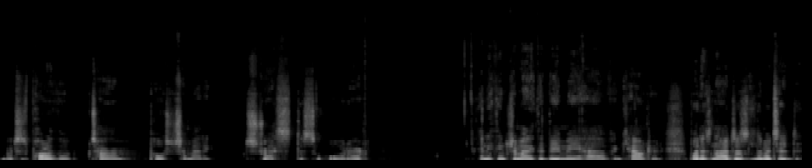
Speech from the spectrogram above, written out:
which is part of the term post traumatic stress disorder, anything traumatic that they may have encountered. But it's not just limited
